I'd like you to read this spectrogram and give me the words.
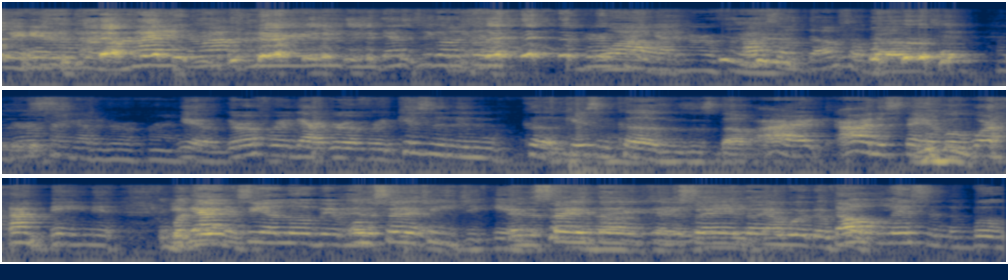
and hit them with a night at Roxbury? You- you- That's what you gonna do? A girlfriend Wow. got a girlfriend. I'm so I'm so dumb too. A girlfriend got a girlfriend. Yeah, girlfriend got a girlfriend kissing and cou- kissing cousins and stuff. All right, I understand, but mm-hmm. what I mean is you But got then- to be a little bit and more same- strategic. In and the same you know thing- I'm and the same Yeah, thing with the- Don't listen to Buddha.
